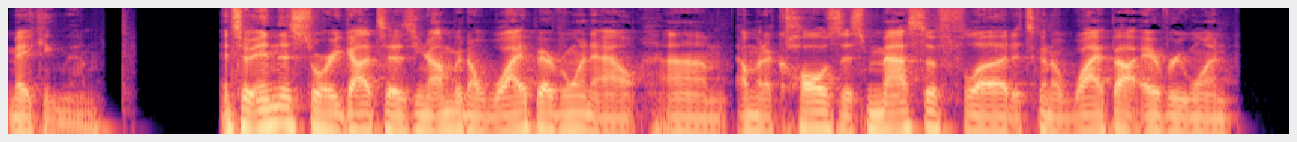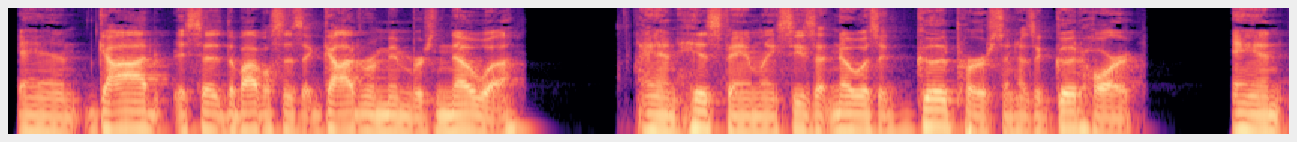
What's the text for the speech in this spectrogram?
making them. And so in this story, God says, you know, I'm going to wipe everyone out. Um, I'm going to cause this massive flood. It's going to wipe out everyone. And God, it says the Bible says that God remembers Noah and his family, sees that Noah's a good person, has a good heart, and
